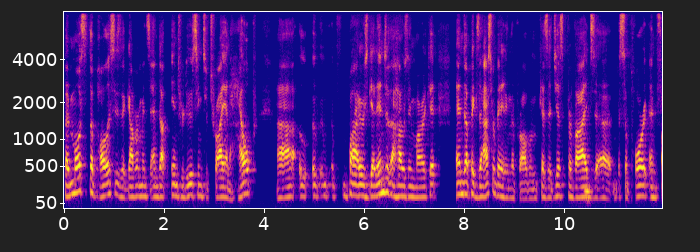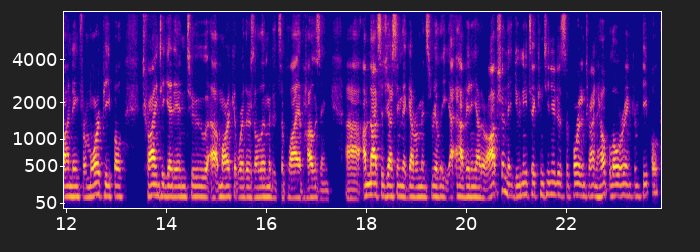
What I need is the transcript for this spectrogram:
But most of the policies that governments end up introducing to try and help uh, buyers get into the housing market end up exacerbating the problem because it just provides uh, support and funding for more people trying to get into a market where there's a limited supply of housing. Uh, I'm not suggesting that governments really have any other option. They do need to continue to support and try and help lower income people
